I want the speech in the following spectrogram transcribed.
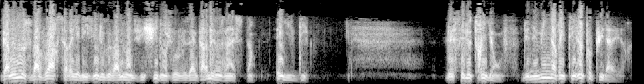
Bernanos va voir se réaliser le gouvernement de Vichy dont je vous ai parlé dans un instant. Et il dit, c'est le triomphe d'une minorité impopulaire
